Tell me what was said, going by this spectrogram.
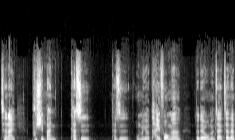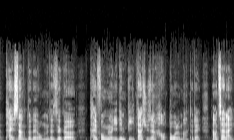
再来补习班，它是它是我们有台风啊，对不对？我们在站在台上，对不对？我们的这个台风呢，一定比大学生好多了嘛，对不对？然后再来，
